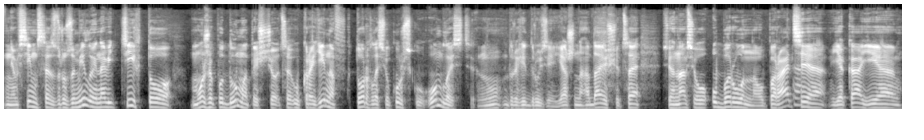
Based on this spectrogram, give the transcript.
всім все зрозуміло, і навіть ті, хто може подумати, що це Україна вторглась у Курську область. Ну, дорогі друзі, я ж нагадаю, що це всього навсього оборонна операція, яка є.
